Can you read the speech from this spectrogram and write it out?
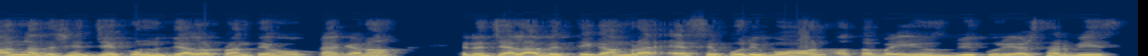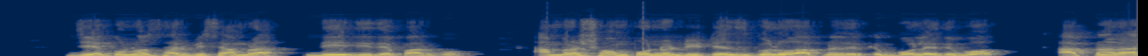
বাংলাদেশের যে কোনো জেলা প্রান্তে হোক না কেন, এটা জেলাভিত্তিক আমরা এসএ পরিবহন অথবা ইউএসবি কুরিয়ার সার্ভিস যে কোনো সার্ভিসে আমরা দিয়ে দিতে পারব। আমরা সম্পূর্ণ ডিটেলসগুলো আপনাদেরকে বলে দেব, আপনারা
